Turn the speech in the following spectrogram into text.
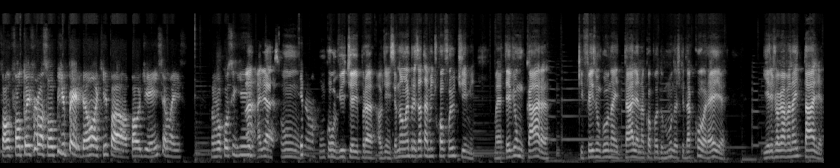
Faltou informação. Vou pedir perdão aqui pra, pra audiência, mas não vou conseguir. Ah, aliás, um, um convite aí pra audiência. Eu não lembro exatamente qual foi o time, mas teve um cara que fez um gol na Itália na Copa do Mundo, acho que da Coreia, e ele jogava na Itália.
